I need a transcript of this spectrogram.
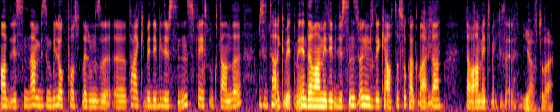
adresinden bizim blog postlarımızı e, takip edebilirsiniz. Facebook'tan da bizi takip etmeye devam edebilirsiniz. Önümüzdeki hafta sokaklardan devam etmek üzere. İyi haftalar.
